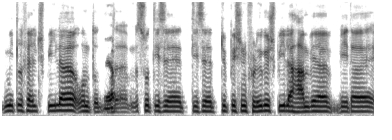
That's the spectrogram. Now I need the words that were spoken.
Mittelfeldspieler und, und ja. äh, so diese, diese typischen Flügelspieler haben wir weder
